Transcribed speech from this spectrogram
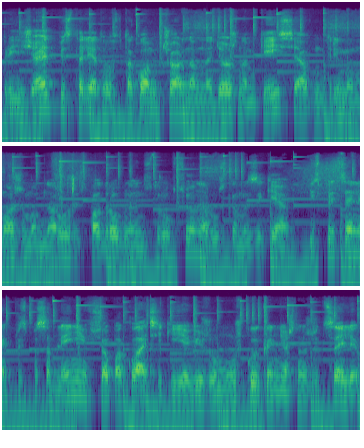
Приезжает пистолет вот в таком черном надежном кейсе, а внутри мы можем обнаружить подробную инструкцию на русском языке. Из прицельных приспособлений все по классике, я вижу мушку и конечно же целик.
